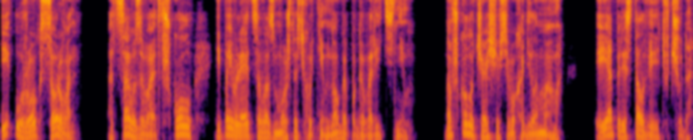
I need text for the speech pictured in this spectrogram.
и урок сорван. Отца вызывают в школу, и появляется возможность хоть немного поговорить с ним. Но в школу чаще всего ходила мама. И я перестал верить в чудо.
